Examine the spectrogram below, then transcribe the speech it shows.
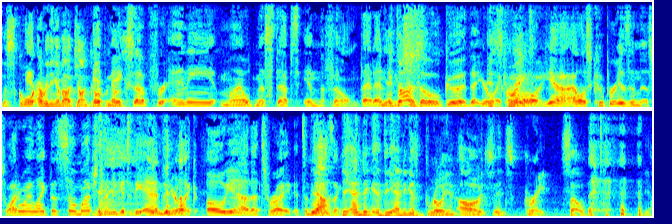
the score, It- everything about John It Carpenter. makes up for any mild missteps in the film. That ending is so good that you're It's like, great. oh, yeah, Alice Cooper is in this. Why do I like this so much? And then you get to the end and you're like, oh, yeah, that's right. It's yeah, amazing. the ending. The ending is brilliant. Oh, it's it's great. So, yeah.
